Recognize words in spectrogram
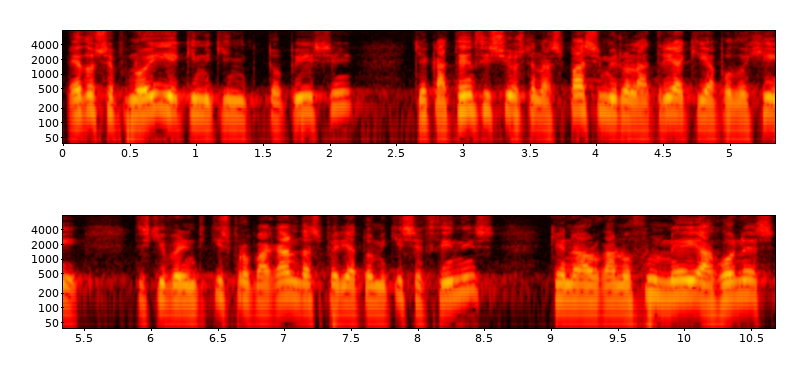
Έδωσε πνοή εκείνη η κινητοποίηση και κατένθηση ώστε να σπάσει μυρολατρεία και η αποδοχή της κυβερνητικής προπαγάνδας περί ατομικής ευθύνης και να οργανωθούν νέοι αγώνες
